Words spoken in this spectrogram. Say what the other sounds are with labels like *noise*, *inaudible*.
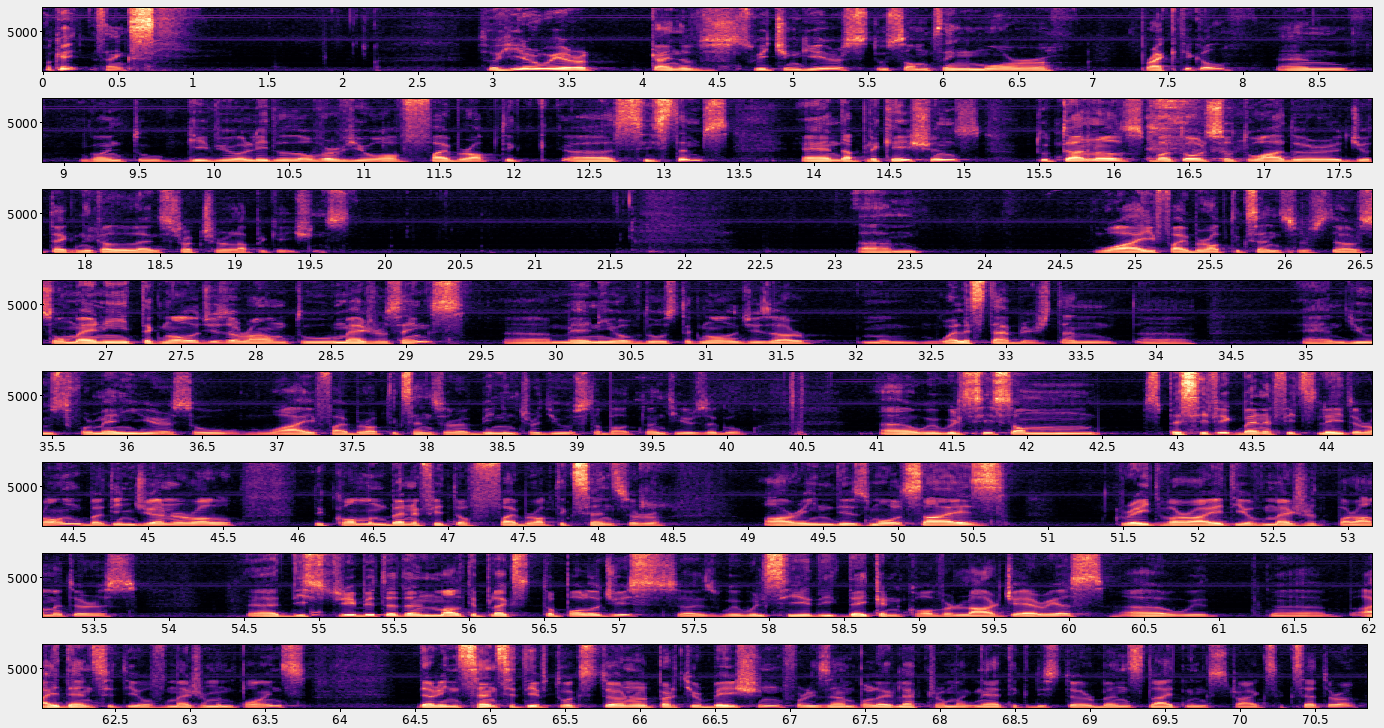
Okay, thanks. So here we are kind of switching gears to something more practical and I'm going to give you a little overview of fiber optic uh, systems and applications to tunnels, but also to other geotechnical and structural applications. Um, why fiber optic sensors? There are so many technologies around to measure things. Uh, many of those technologies are um, well established and uh, and used for many years. So why fiber optic sensor have been introduced about 20 years ago? Uh, we will see some specific benefits later on, but in general, the common benefit of fiber optic sensor are in the small size, great variety of measured parameters, uh, distributed and multiplex topologies. As we will see, they can cover large areas uh, with uh, high density of measurement points. They're insensitive to external perturbation, for example, electromagnetic disturbance, lightning strikes, etc.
